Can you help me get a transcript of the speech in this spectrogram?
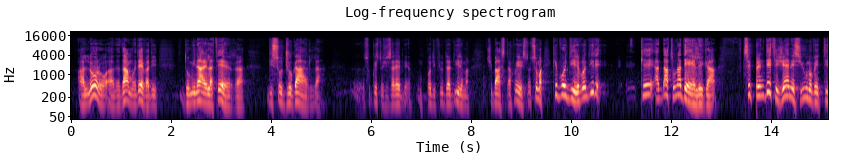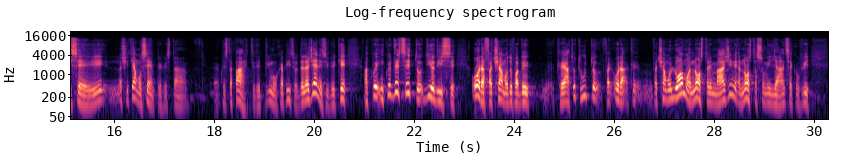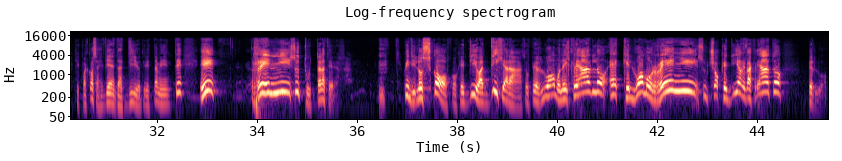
a loro, ad Adamo ed Eva, di dominare la terra, di soggiogarla. Eh, su questo ci sarebbe un po' di più da dire, ma ci basta questo. Insomma, che vuol dire? Vuol dire che ha dato una delega. Se prendete Genesi 1.26, la citiamo sempre questa, eh, questa parte del primo capitolo della Genesi, perché que- in quel versetto Dio disse, ora facciamo, dopo aver creato tutto, fa- ora cre- facciamo l'uomo a nostra immagine, a nostra somiglianza, ecco qui che è qualcosa che viene da Dio direttamente, e regni su tutta la terra. Quindi lo scopo che Dio ha dichiarato per l'uomo nel crearlo è che l'uomo regni su ciò che Dio aveva creato per l'uomo.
